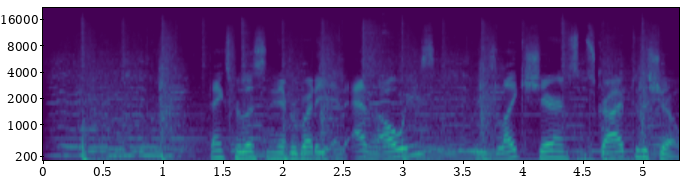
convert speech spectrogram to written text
Thanks for listening, everybody. And as always, please like, share, and subscribe to the show.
